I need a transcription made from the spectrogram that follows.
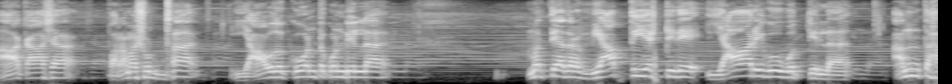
ಆಕಾಶ ಪರಮಶುದ್ಧ, ಯಾವುದಕ್ಕೂ ಅಂಟುಕೊಂಡಿಲ್ಲ. ಮತ್ತೆ ಅದರ ವ್ಯಾಪ್ತಿ ಎಷ್ಟಿದೆ ಯಾರಿಗೂ ಗೊತ್ತಿಲ್ಲ. ಅಂತಹ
